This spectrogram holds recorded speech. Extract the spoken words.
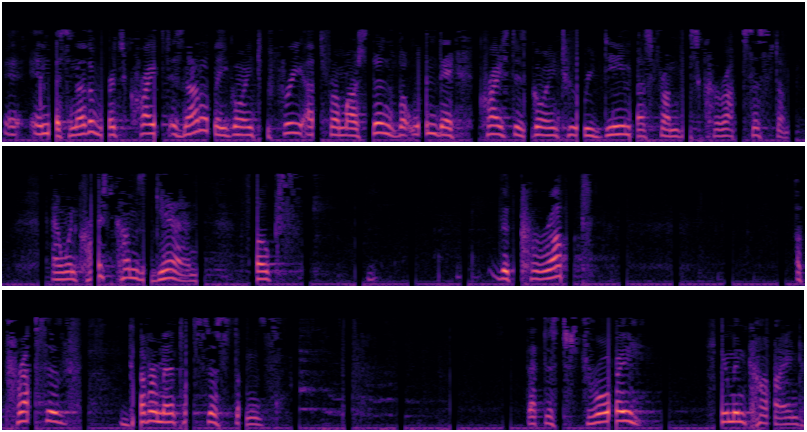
in this. In other words, Christ is not only going to free us from our sins, but one day Christ is going to redeem us from this corrupt system. And when Christ comes again, folks, the corrupt, oppressive governmental systems that destroy humankind,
